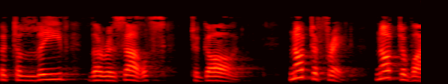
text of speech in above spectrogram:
but to leave the results to God. Not to fret, not to worry,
